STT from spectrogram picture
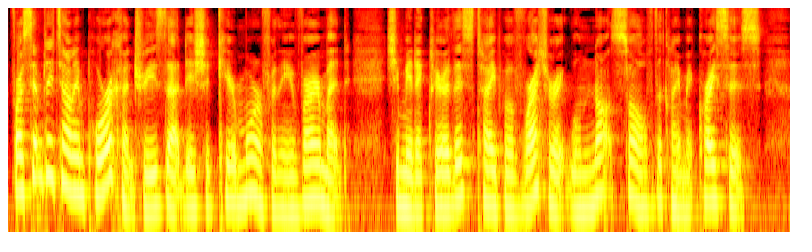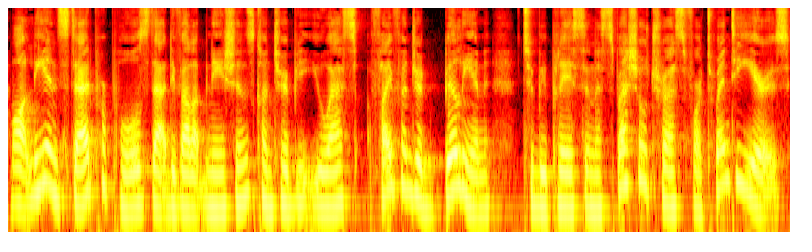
for simply telling poor countries that they should care more for the environment. She made it clear this type of rhetoric will not solve the climate crisis. Mottley instead proposed that developed nations contribute US 500 billion to be placed in a special trust for 20 years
